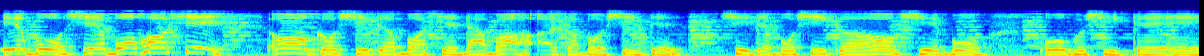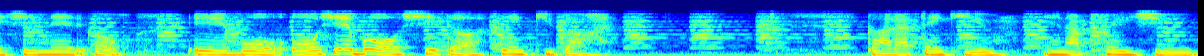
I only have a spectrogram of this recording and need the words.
ebo shebo hoshe o go shika. Boshe da ba aka boshite shite. Boshika o shebo o boshika e shineko ebo o shebo shika thank you God. God I thank you and I praise you.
